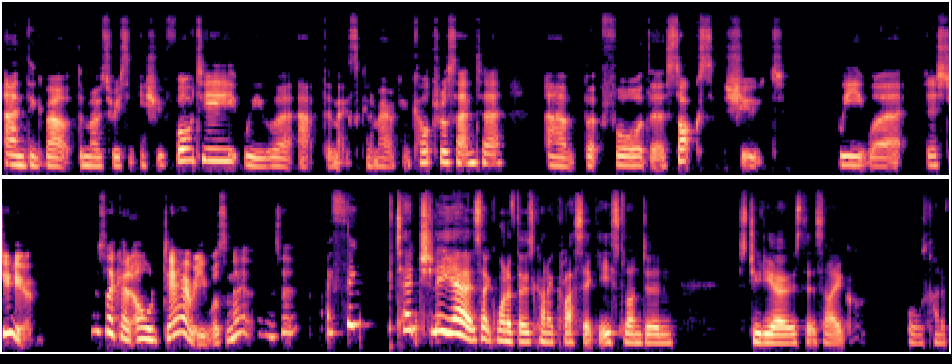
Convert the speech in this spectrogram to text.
and think about the most recent issue forty. We were at the Mexican American Cultural Center. Um, but for the socks shoot, we were in a studio. Was like an old dairy, wasn't it? Was it? I think potentially, yeah, it's like one of those kind of classic East London studios that's like all kind of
